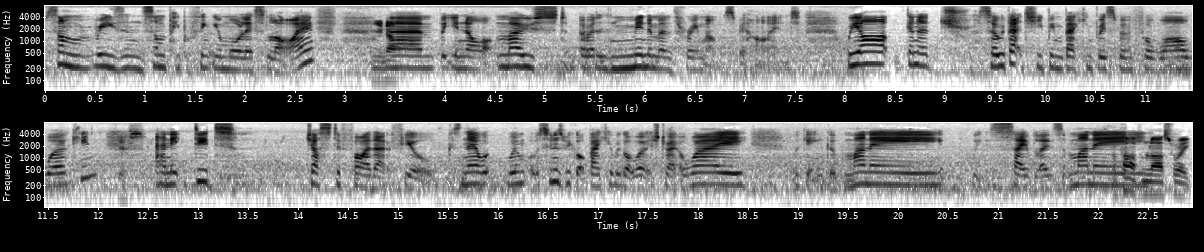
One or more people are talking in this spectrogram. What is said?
some reason, some people think you're more or less live, You're not. um, but you're not. Most are a minimum three months behind. We are gonna. Tr- so we've actually been back in Brisbane for a while working yes. and it did justify that fuel because now when, as soon as we got back here we got work straight away we're getting good money we saved loads of money Apart from last week,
